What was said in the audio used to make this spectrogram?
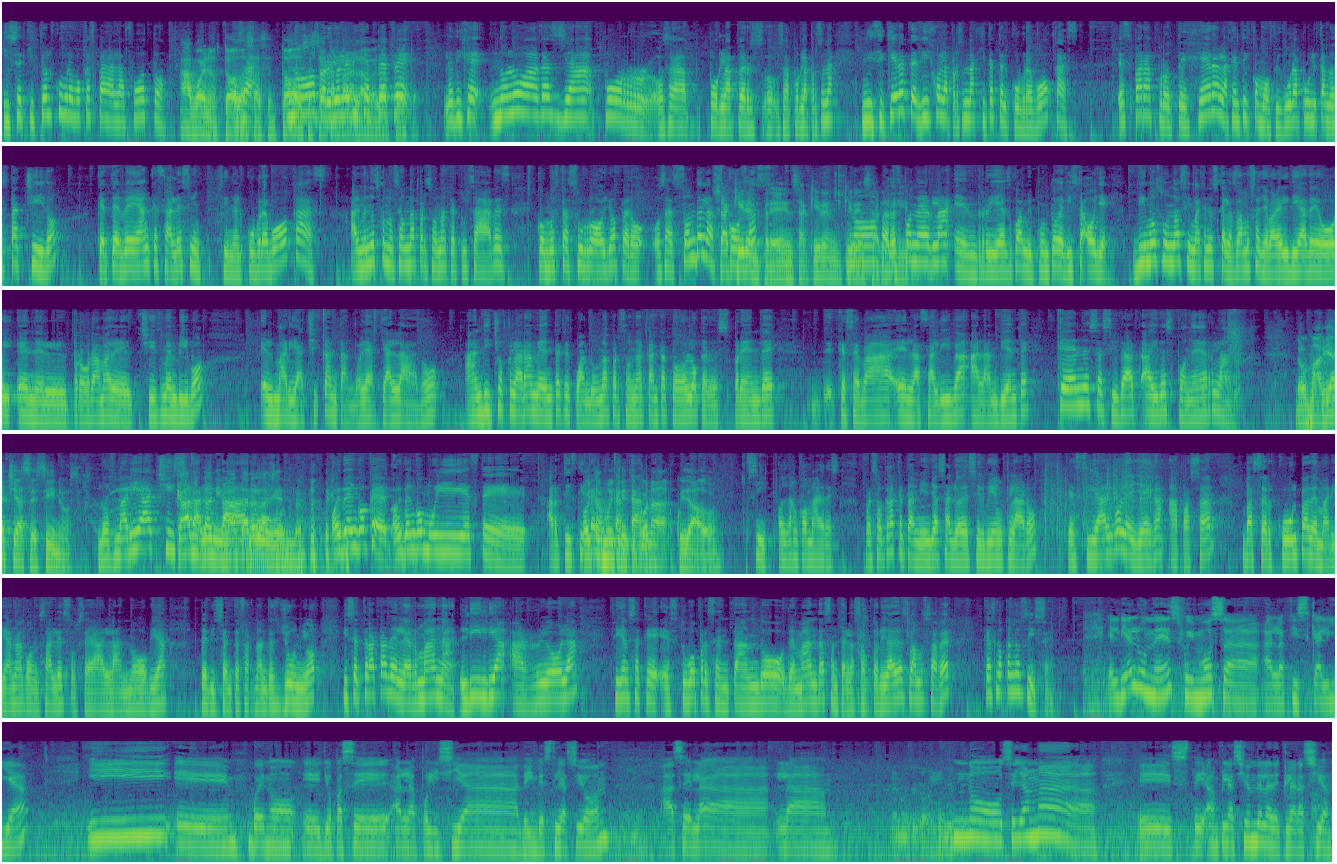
y se quitó el cubrebocas para la foto. Ah, bueno, todos O sea, hacen, todos No, se pero yo le dije, la- la Pepe, foto. le dije, no lo hagas ya por, o sea, por la, pers- o sea, por la persona. Ni siquiera te dijo la persona, quítate el cubrebocas. Es para proteger a la gente y como figura pública no está chido que te vean que sales sin, sin el cubrebocas. Al menos como sea una persona que tú sabes cómo está su rollo, pero, o sea, son de las Ya cosas quieren prensa, quieren, quieren no, salir. pero es ponerla en riesgo a mi punto de vista. Oye, vimos unas imágenes que las vamos a llevar el día de hoy en el programa de Chisme en Vivo. El mariachi cantándole aquí al lado. Han dicho claramente que cuando una persona canta todo lo que desprende, de- que se va en la saliva al ambiente, ¿qué necesidad hay de exponerla? Los mariachi asesinos. Los mariachis Cantan y matan a la cantaron. gente. Hoy vengo que hoy vengo muy este artística Hoy estás muy cantante. criticona, cuidado. Sí, oigan, comadres. Pues otra que también ya salió a decir bien claro que si algo le llega a pasar, va a ser culpa de Mariana González, o sea, la novia de Vicente Fernández Jr. Y se trata de la hermana Lilia Arriola. Fíjense que estuvo presentando demandas ante las autoridades. Vamos a ver qué es lo que nos dice. El día lunes fuimos a, a la fiscalía y eh, bueno, eh, yo pasé a la policía de investigación a hacer la, la no, se llama este, ampliación de la declaración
